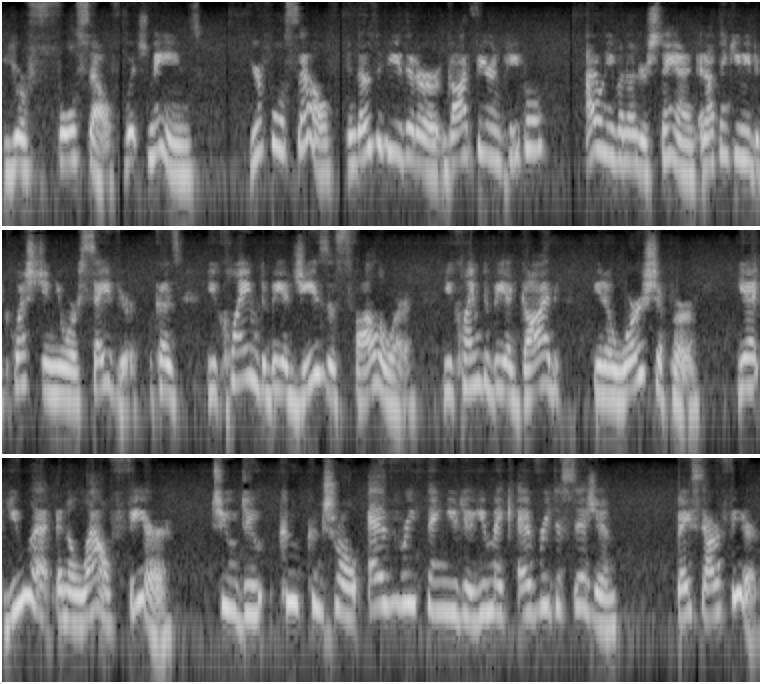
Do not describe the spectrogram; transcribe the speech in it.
your full self, which means your full self. And those of you that are God fearing people, I don't even understand. And I think you need to question your Savior because you claim to be a Jesus follower. You claim to be a God, you know, worshiper. Yet you let and allow fear to do to control everything you do. You make every decision based out of fear.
